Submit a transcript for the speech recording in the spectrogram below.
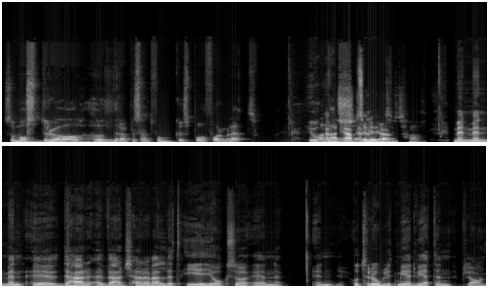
så måste du ha 100% fokus på Formel 1. Jo, Annars absolut. Men, men, men eh, det här världsherraväldet är ju också en en otroligt medveten plan.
